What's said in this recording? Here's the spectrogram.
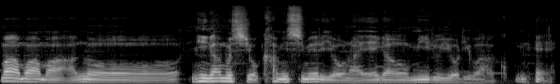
まあまあまあ、あのー苦虫を噛み締めるような映画を見るよりは、ね、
